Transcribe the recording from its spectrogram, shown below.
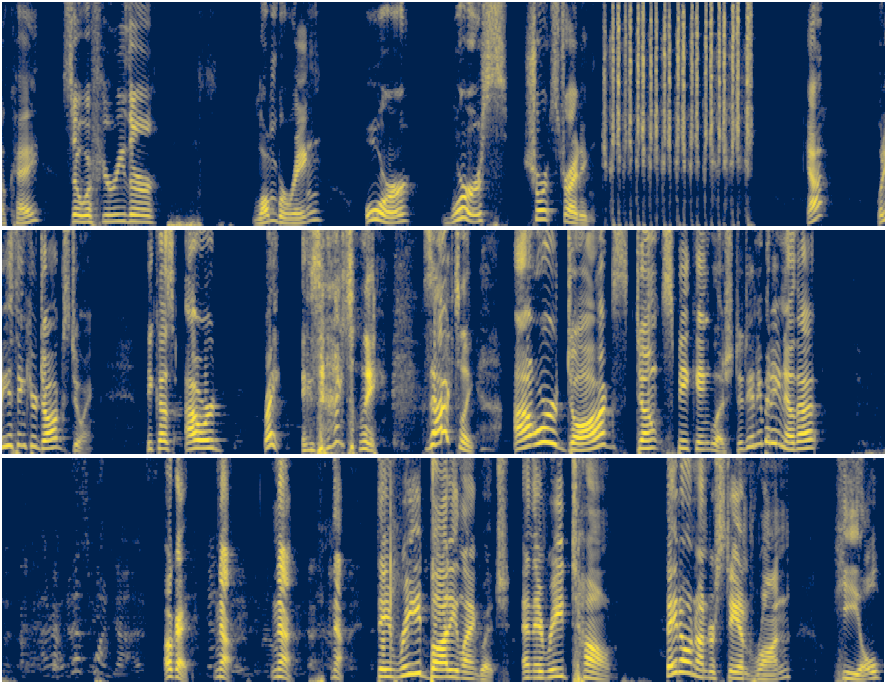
Okay? So if you're either lumbering or worse, short striding. Yeah? What do you think your dog's doing? Because our right, exactly. Exactly. Our dogs don't speak English. Did anybody know that? Okay. No. No. No. They read body language and they read tone. They don't understand run, heel.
